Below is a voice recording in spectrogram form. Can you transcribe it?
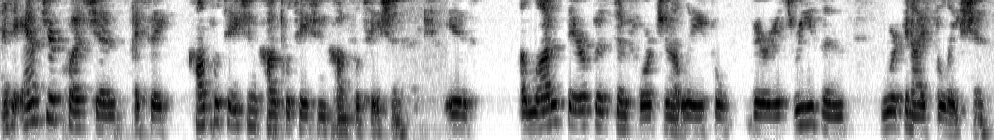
And to answer your question i say consultation consultation consultation is a lot of therapists unfortunately for various reasons work in isolation.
